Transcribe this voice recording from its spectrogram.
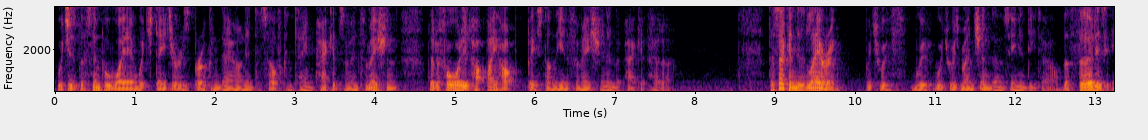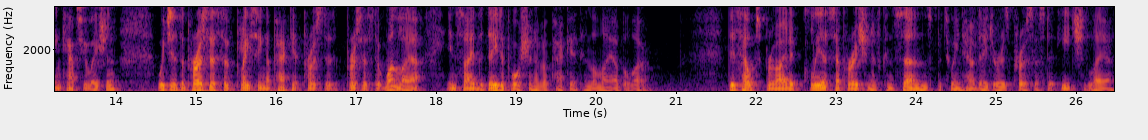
which is the simple way in which data is broken down into self-contained packets of information that are forwarded hop by hop based on the information in the packet header. The second is layering, which we've, we've, which was mentioned and seen in detail. The third is encapsulation, which is the process of placing a packet processed at one layer inside the data portion of a packet in the layer below. This helps provide a clear separation of concerns between how data is processed at each layer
